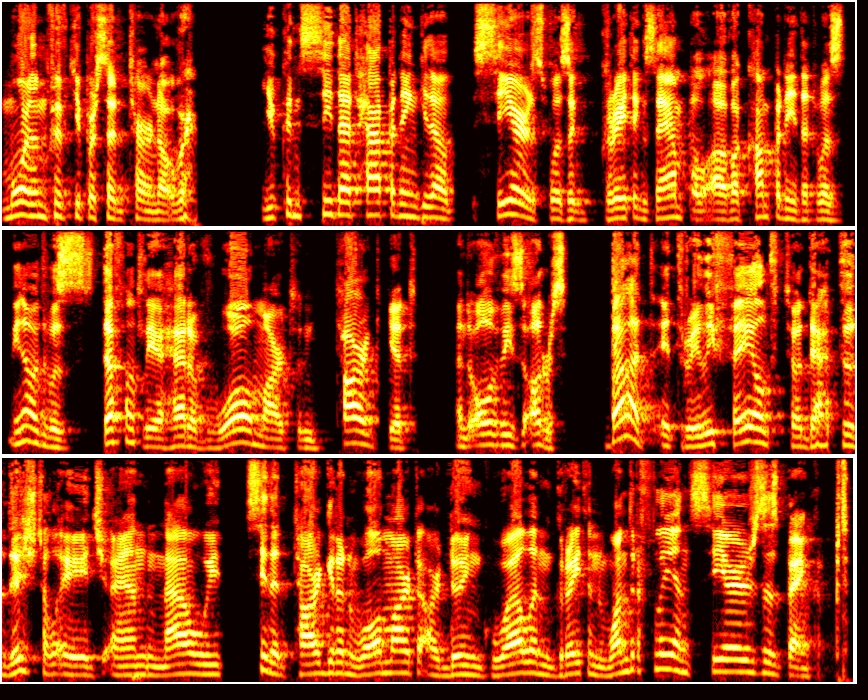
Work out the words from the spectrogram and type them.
more than 50% turnover. You can see that happening. You know, Sears was a great example of a company that was, you know, it was definitely ahead of Walmart and Target and all these others. But it really failed to adapt to the digital age. And now we see that Target and Walmart are doing well and great and wonderfully, and Sears is bankrupt.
